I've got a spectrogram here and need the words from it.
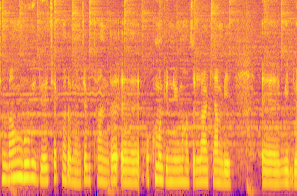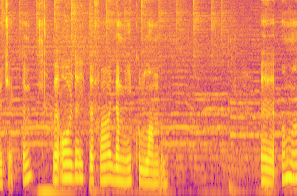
Şimdi ben bu videoyu çekmeden önce bir tane de e, okuma günlüğümü hazırlarken bir e, video çektim. Ve orada ilk defa Lami'yi kullandım. E, ama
